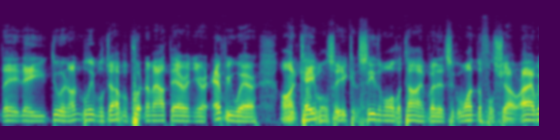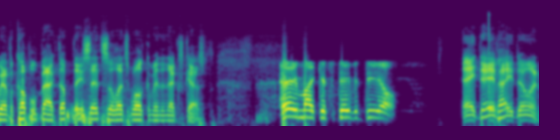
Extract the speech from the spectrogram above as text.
they, they do an unbelievable job of putting them out there, and you're everywhere on cable, so you can see them all the time. But it's a wonderful show. All right, we have a couple backed up, they said, so let's welcome in the next guest. Hey, Mike, it's David Diehl. Hey, Dave, how you doing?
